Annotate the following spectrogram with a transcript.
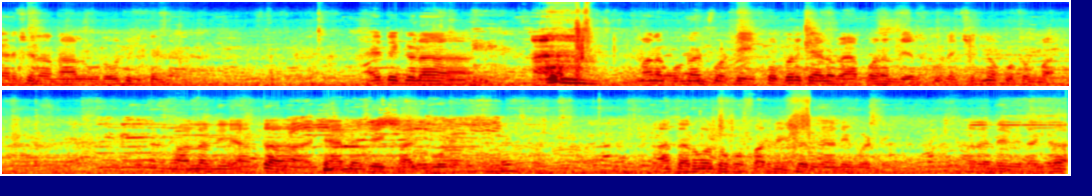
గడిచిన నాలుగు రోజుల కింద. అయితే ఇక్కడ మనకు ఉన్నటువంటి కొబ్బరికాయల వ్యాపారం చేసుకునే చిన్న కుటుంబం. వాళ్ళది అంత డ్యామేజ్ అయ్యి కాలిపోవడం. ఆ తర్వాత ఒక ఫర్నిచర్ కానివ్వండి మరి అదేవిధంగా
